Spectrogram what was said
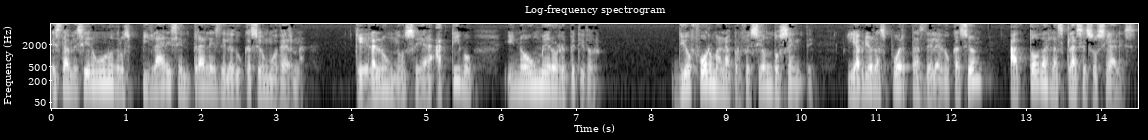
establecieron uno de los pilares centrales de la educación moderna, que el alumno sea activo y no un mero repetidor. Dio forma a la profesión docente y abrió las puertas de la educación a todas las clases sociales.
